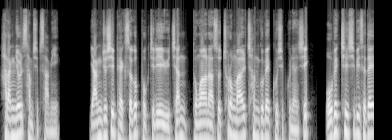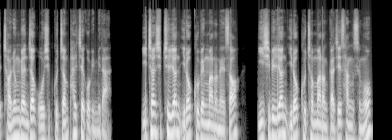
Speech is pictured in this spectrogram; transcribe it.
하락률 33위. 양주시 백서급 복지리에 위치한 동화은하수 초록마을 1999년식 572세대 전용 면적 59.8제곱입니다. 2017년 1억 900만 원에서 21년 1억 9천만 원까지 상승 후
